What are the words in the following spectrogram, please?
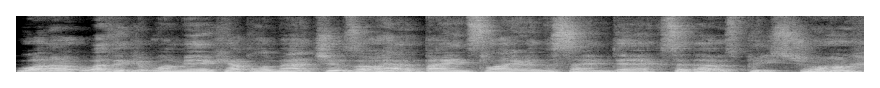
won a, I think it won me a couple of matches. I had a Baneslayer in the same deck, so that was pretty strong.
